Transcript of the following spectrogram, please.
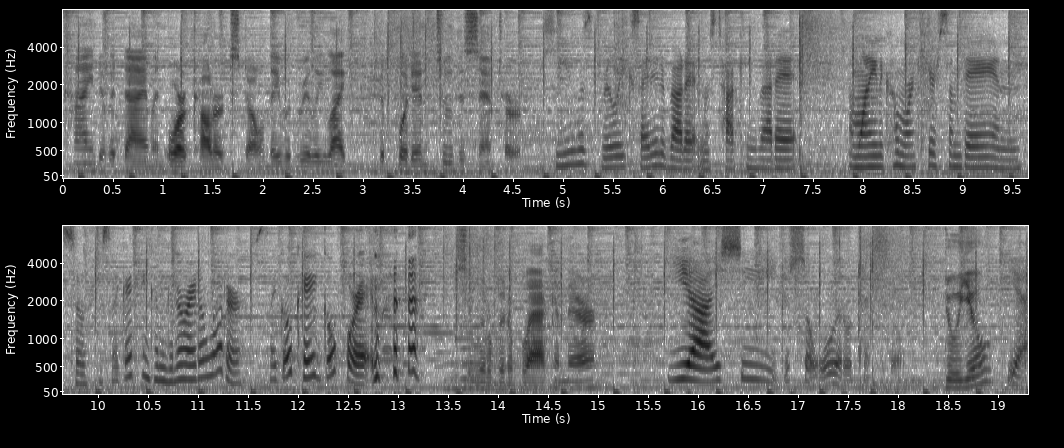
kind of a diamond or colored stone they would really like to put into the center. He was really excited about it and was talking about it and wanting to come work here someday. And so he's like, I think I'm going to write a letter. It's like, okay, go for it. You see a little bit of black in there? Yeah, I see just a little tiny bit. Do you? Yeah.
